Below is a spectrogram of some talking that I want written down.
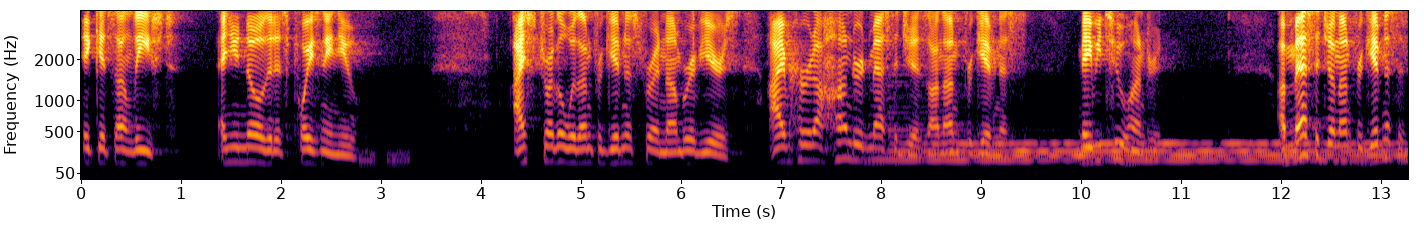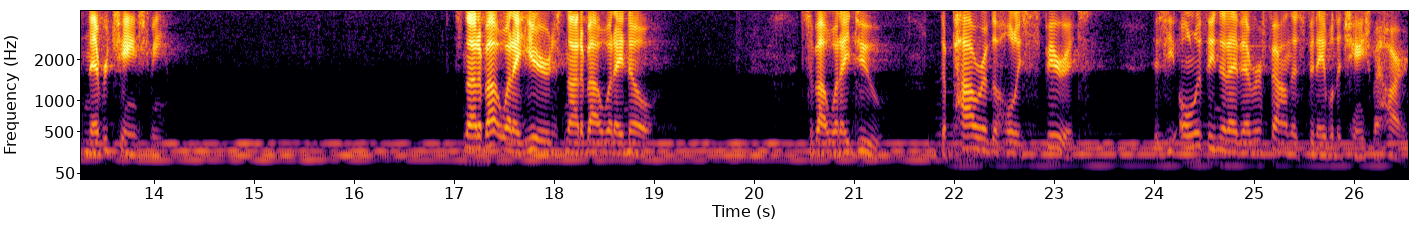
it gets unleashed and you know that it's poisoning you. I struggled with unforgiveness for a number of years. I've heard a hundred messages on unforgiveness, maybe 200. A message on unforgiveness has never changed me. It's not about what I hear, and it's not about what I know. It's about what I do. The power of the Holy Spirit is the only thing that I've ever found that's been able to change my heart.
